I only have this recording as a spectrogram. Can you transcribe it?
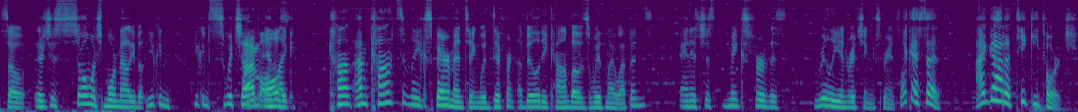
So there's just so much more malleability. You can you can switch up I'm and also- like, con- I'm constantly experimenting with different ability combos with my weapons, and it just makes for this really enriching experience. Like I said, I got a tiki torch.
